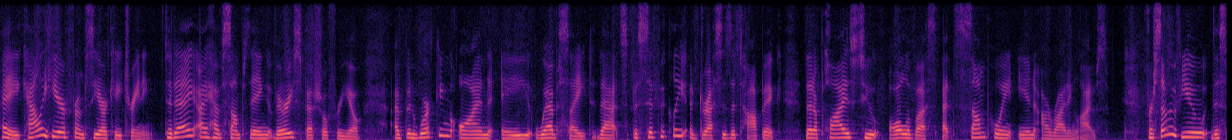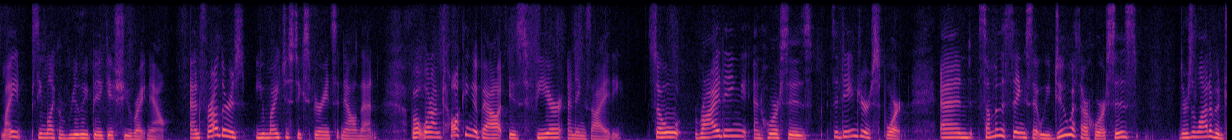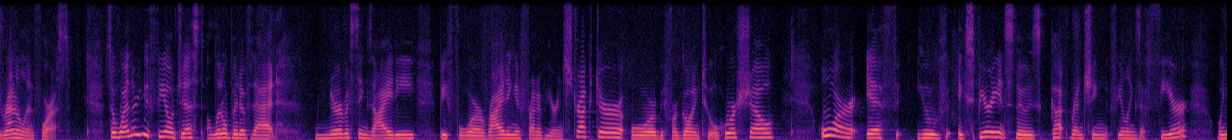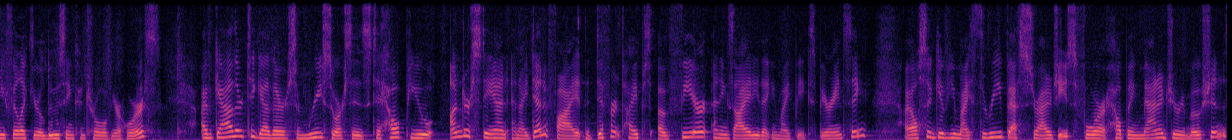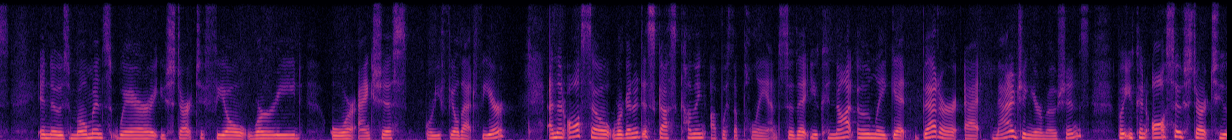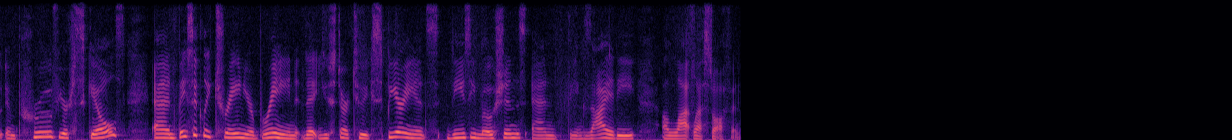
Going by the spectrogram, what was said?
Hey, Callie here from CRK Training. Today I have something very special for you. I've been working on a website that specifically addresses a topic that applies to all of us at some point in our riding lives. For some of you, this might seem like a really big issue right now. And for others, you might just experience it now and then. But what I'm talking about is fear and anxiety. So, riding and horses, it's a dangerous sport. And some of the things that we do with our horses, there's a lot of adrenaline for us. So, whether you feel just a little bit of that nervous anxiety before riding in front of your instructor or before going to a horse show, or if you've experienced those gut wrenching feelings of fear when you feel like you're losing control of your horse, I've gathered together some resources to help you understand and identify the different types of fear and anxiety that you might be experiencing. I also give you my three best strategies for helping manage your emotions in those moments where you start to feel worried or anxious or you feel that fear. And then also, we're going to discuss coming up with a plan so that you can not only get better at managing your emotions, but you can also start to improve your skills and basically train your brain that you start to experience these emotions and the anxiety a lot less often.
